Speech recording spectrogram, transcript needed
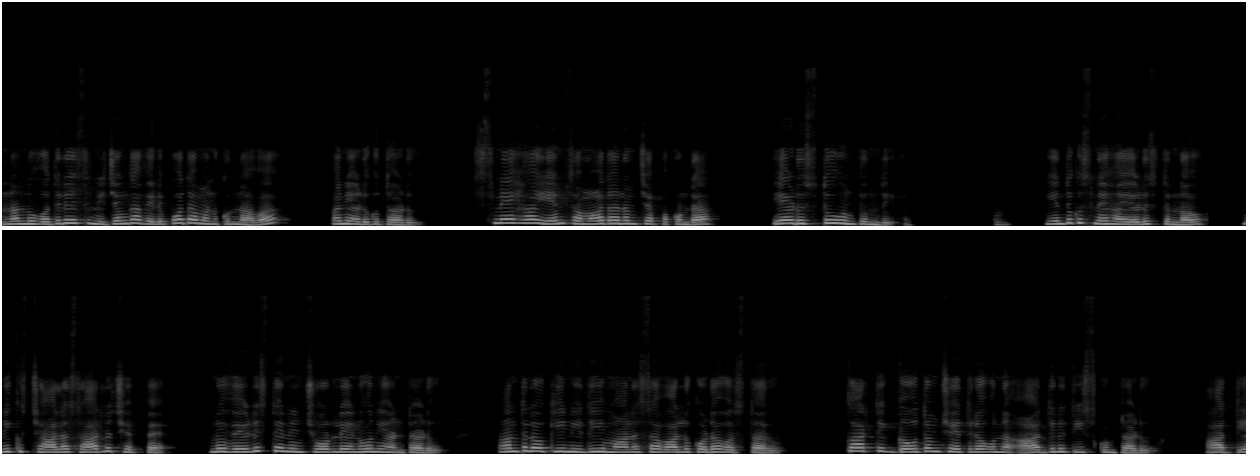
నన్ను వదిలేసి నిజంగా వెళ్ళిపోదామనుకున్నావా? అని అడుగుతాడు. స్నేహ ఏం సమాధానం చెప్పకుండా ఏడుస్తూ ఉంటుంది. ఎందుకు స్నేహ ఏడుస్తున్నావు? నీకు చాలాసార్లు చెప్పా. నువ్వు ఏడిస్తే నేను చూడలేను అని అంటాడు. అంతలోకి నిధి మానస వాళ్ళు కూడా వస్తారు. కార్తిక్ గౌతమ్ చేతిలో ఉన్న ఆర్దిని తీసుకుంటాడు. ఆద్య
